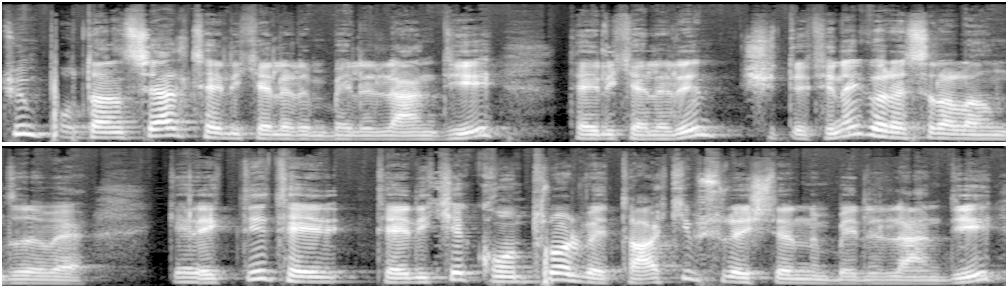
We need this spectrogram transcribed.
tüm potansiyel tehlikelerin belirlendiği, tehlikelerin şiddetine göre sıralandığı ve gerekli te- tehlike kontrol ve takip süreçlerinin belirlendiği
